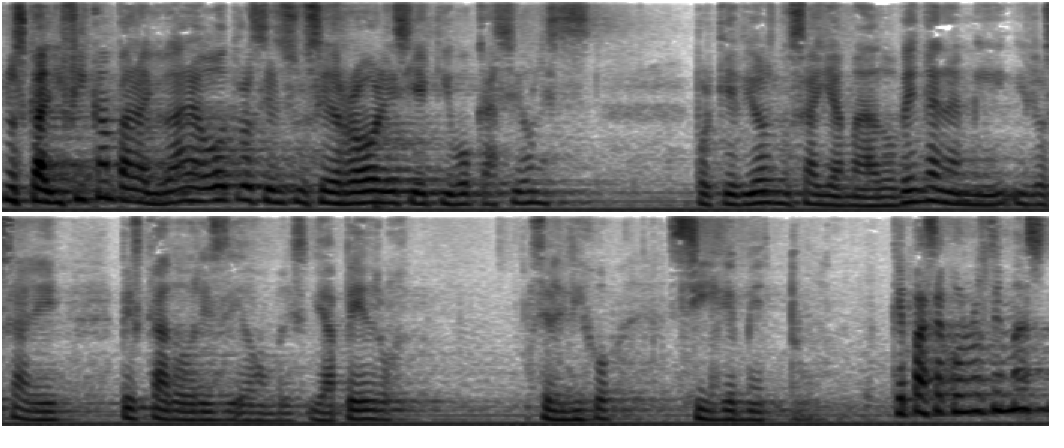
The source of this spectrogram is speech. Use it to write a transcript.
Nos califican para ayudar a otros en sus errores y equivocaciones. Porque Dios nos ha llamado, vengan a mí y los haré pescadores de hombres. Y a Pedro se le dijo, sígueme tú. ¿Qué pasa con los demás?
